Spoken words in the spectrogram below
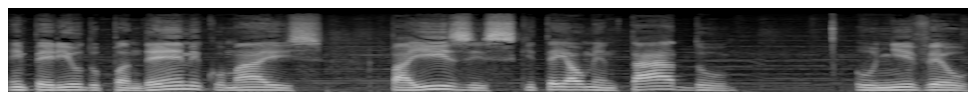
em período pandêmico, mas países que têm aumentado o nível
